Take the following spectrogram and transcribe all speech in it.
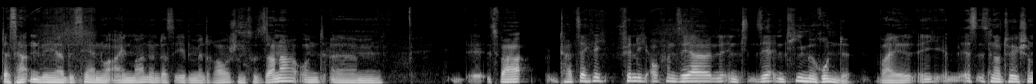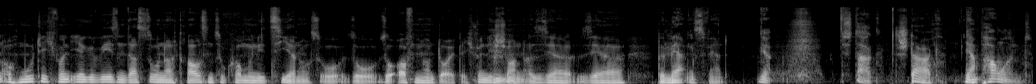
Das hatten wir ja bisher nur einmal und das eben mit Rausch und Susanna. Und ähm, es war tatsächlich, finde ich, auch eine sehr, eine sehr intime Runde. Weil ich, es ist natürlich schon auch mutig von ihr gewesen, das so nach draußen zu kommunizieren, auch so, so, so offen und deutlich, finde ich schon. Also sehr, sehr bemerkenswert. Ja, stark. Stark. Ja. Empowernd.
